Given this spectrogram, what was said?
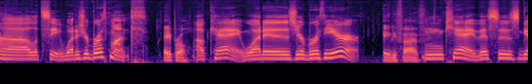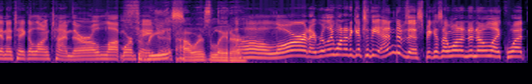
Uh, let's see. What is your birth month? April. Okay. What is your birth year? 85. Okay. This is going to take a long time. There are a lot more Three pages. hours later. Oh, Lord. I really wanted to get to the end of this because I wanted to know, like, what.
